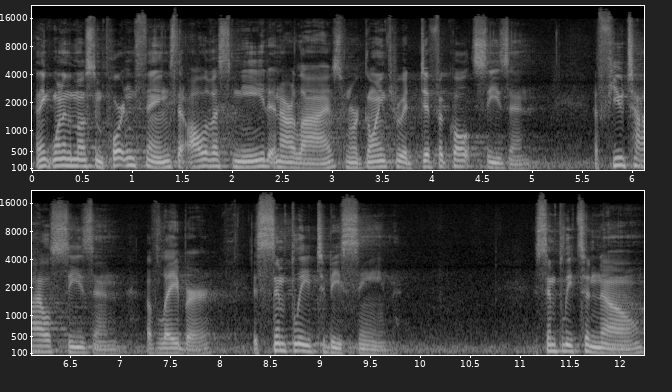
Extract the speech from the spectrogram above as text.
I think one of the most important things that all of us need in our lives when we're going through a difficult season, a futile season of labor, is simply to be seen simply to know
